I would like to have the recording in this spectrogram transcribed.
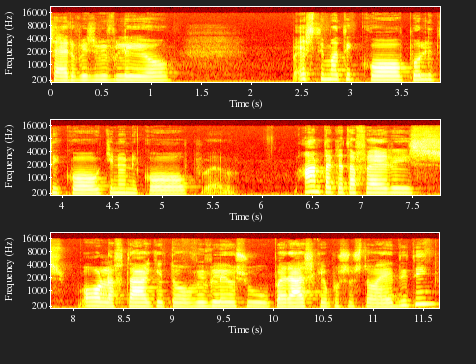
service βιβλίο, αισθηματικό, πολιτικό, κοινωνικό. Αν τα καταφέρεις όλα αυτά και το βιβλίο σου περάσει και από σωστό editing,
